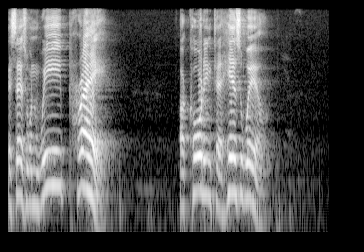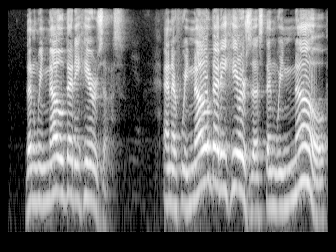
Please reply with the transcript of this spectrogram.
It says, when we pray, according to His will, then we know that He hears us. And if we know that He hears us, then we know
